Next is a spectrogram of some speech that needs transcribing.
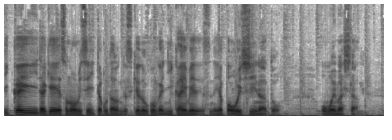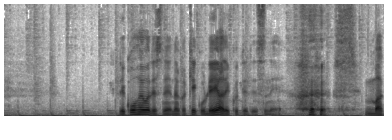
1回だけそのお店行ったことあるんですけど今回2回目でですねやっぱ美味しいなと思いましたで後輩はですねなんか結構レアで食っててですね真っ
